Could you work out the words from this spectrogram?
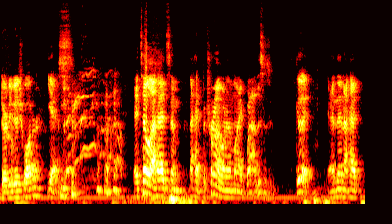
Dirty dishwater. yes. Until I had some, I had Patron, and I'm like, wow, this is good. And then I had,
